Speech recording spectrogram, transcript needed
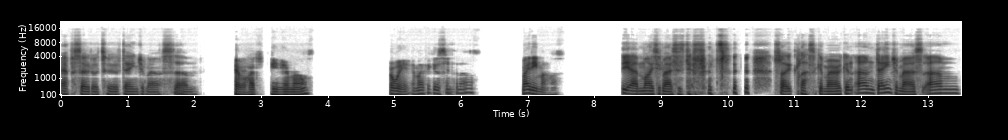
episode or two of Danger Mouse. Um, Ever watched Danger Mouse? Or wait, am I thinking of something else? Mighty Mouse. Yeah, Mighty Mouse is different. it's like classic American. Um, Danger Mouse. Um,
